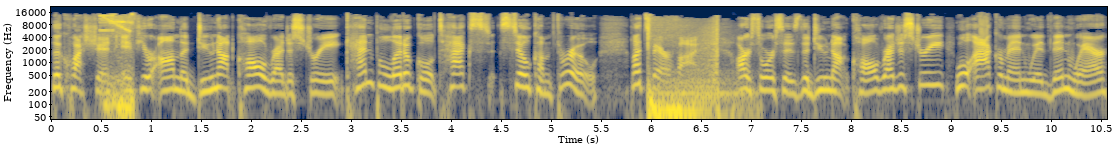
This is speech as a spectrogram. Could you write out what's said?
The question if you're on the do not call registry, can political text still come through? Let's verify. Our sources, the do not call registry, Will Ackerman with Vinware,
